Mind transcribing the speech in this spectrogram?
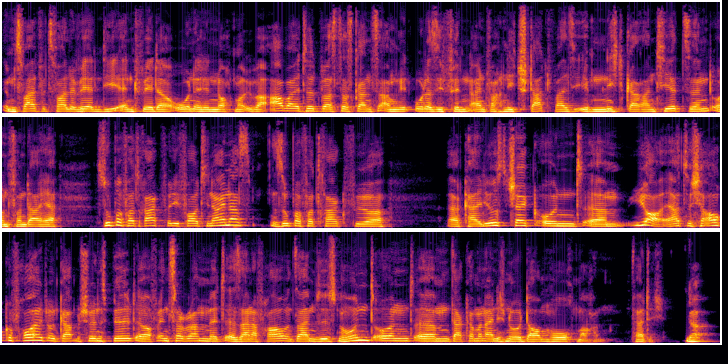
Im Zweifelsfalle werden die entweder ohnehin nochmal überarbeitet, was das Ganze angeht, oder sie finden einfach nicht statt, weil sie eben nicht garantiert sind. Und von daher super Vertrag für die 49ers, super Vertrag für äh, Kyle Juszczyk und ähm, ja, er hat sich ja auch gefreut und gab ein schönes Bild äh, auf Instagram mit äh, seiner Frau und seinem süßen Hund und ähm, da kann man eigentlich nur Daumen hoch machen. Fertig. Ja,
